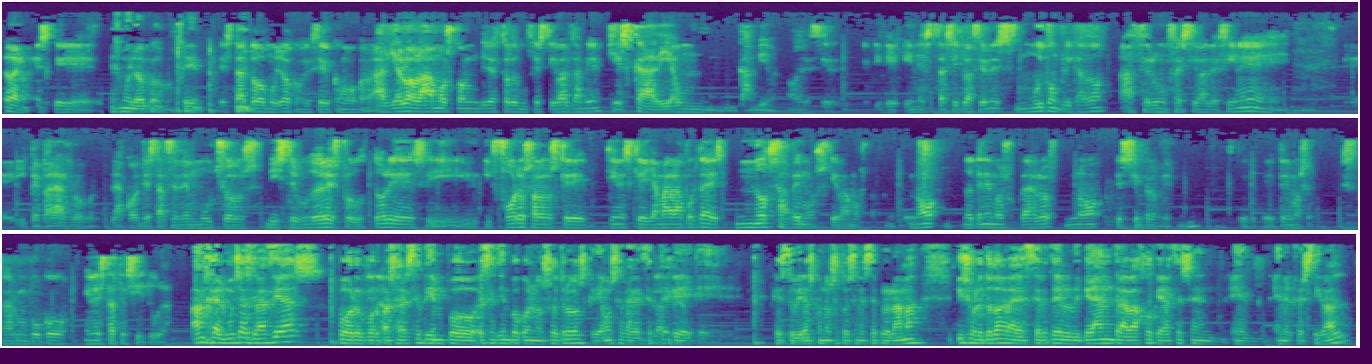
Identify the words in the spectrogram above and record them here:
Bueno, es que... Es muy loco, sí. Está todo muy loco. Es decir, como ayer lo hablábamos con un director de un festival también, que es cada día un cambio, ¿no? Es decir, en esta situación es muy complicado hacer un festival de cine y prepararlo. La contestación de muchos distribuidores, productores y, foros a los que tienes que llamar a la puerta es no sabemos qué vamos. No, no tenemos claro, no es siempre lo mismo. Tenemos que estar un poco en esta tesitura. Ángel, muchas gracias por, por pasar este tiempo, este tiempo con nosotros. Queríamos agradecerte que que estuvieras con nosotros en este programa y sobre todo agradecerte el gran trabajo que haces en, en, el festival.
